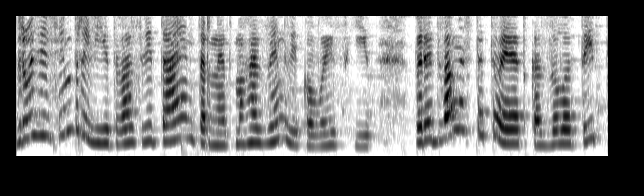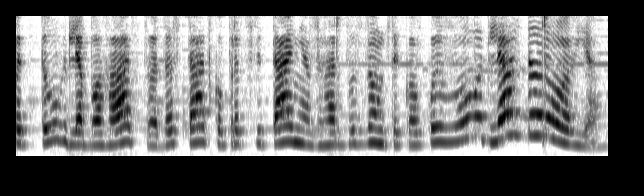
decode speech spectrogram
Друзі, всім привіт! Вас вітає інтернет-магазин Віковий Схід. Перед вами статуетка, золотий петух для багатства, достатку, процвітання з гарбузом, тиковкою волу для здоров'я.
